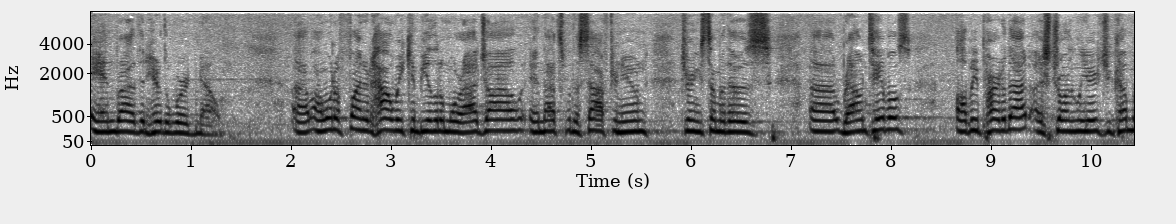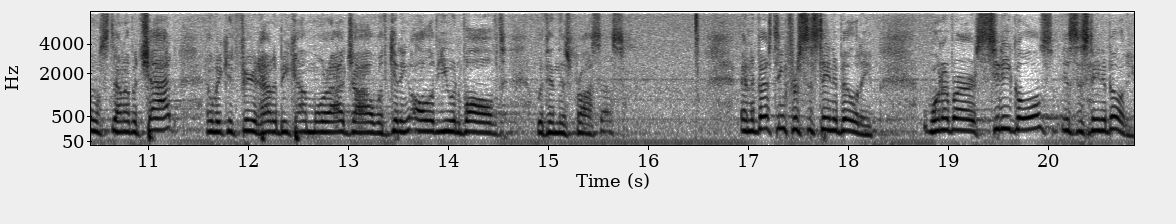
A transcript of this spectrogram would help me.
and rather than hear the word no. Uh, I want to find out how we can be a little more agile, and that's when this afternoon, during some of those uh, roundtables, I'll be part of that. I strongly urge you come and sit down and have a chat, and we can figure out how to become more agile with getting all of you involved within this process. And investing for sustainability. One of our city goals is sustainability.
